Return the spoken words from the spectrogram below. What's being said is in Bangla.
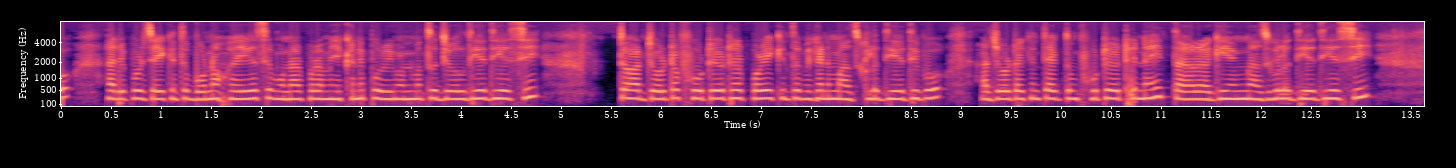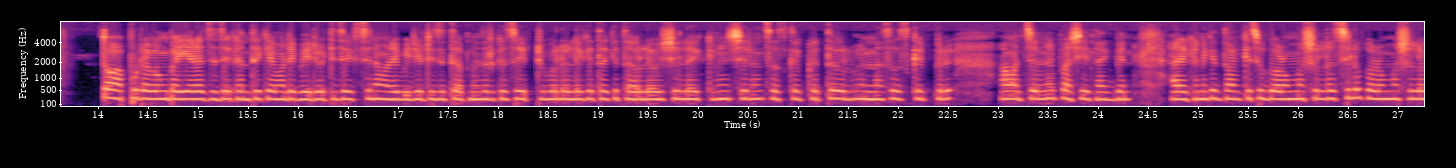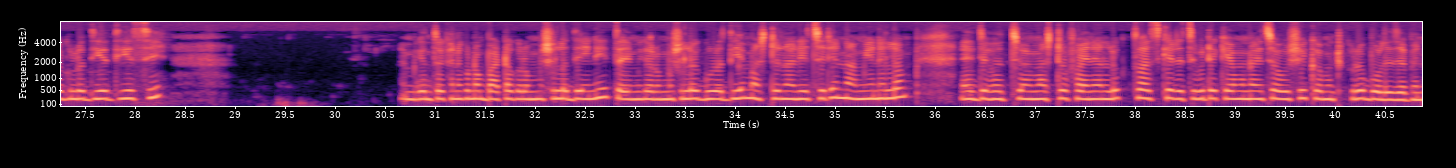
আর এ পর্যায়ে কিন্তু বোনা হয়ে গেছে। বোনার পর আমি এখানে পরিমাণ মতো জল দিয়ে দিয়েছি। তো আর জলটা ফুটে ওঠার পরেই কিন্তু আমি এখানে মাছগুলো দিয়ে দিব। আর জলটা কিন্তু একদম ফুটে ওঠে নেই, তার আগে আমি মাছগুলো দিয়ে দিয়েছি। তো আপুর এবং ভাইয়ারা যে যেখান থেকে আমার এই ভিডিওটি দেখছেন, আমার এই ভিডিওটি যদি আপনাদের কাছে একটু ভালো লেগে থাকে, তাহলে অবশ্যই লাইক কমেন্ট শেয়ার সাবস্ক্রাইব করতে ভুলবেন না। সাবস্ক্রাইব করে আমার চ্যানেলের পাশেই থাকবেন। আর এখানে কিন্তু অনেক কিছু গরম মশলা ছিল, গরম মশলাগুলো দিয়ে দিয়েছি। আমি কিন্তু এখানে কোনো বাটা গরম মশলা দিইনি, তাই আমি গরম মশলার গুঁড়ো দিয়ে মাছটা নাড়িয়ে ছেড়ে নামিয়ে নিলাম। এই যে হচ্ছে আমার মাছটার ফাইনাল লুক তো আজকে রেসিপিটা কেমন হয়েছে অবশ্যই কমেন্ট করে বলে যাবেন।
